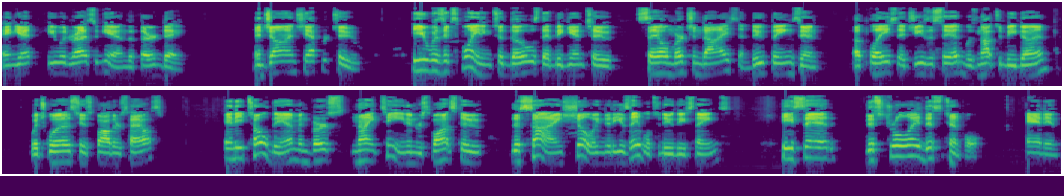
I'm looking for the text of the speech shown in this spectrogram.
and yet he would rise again the third day. In John chapter 2, he was explaining to those that begin to sell merchandise and do things in a place that Jesus said was not to be done, which was his father's house. And he told them in verse 19, in response to the sign showing that he is able to do these things, he said, Destroy this temple, and in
